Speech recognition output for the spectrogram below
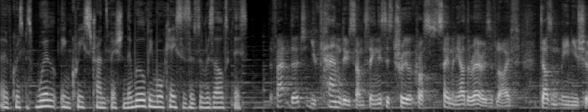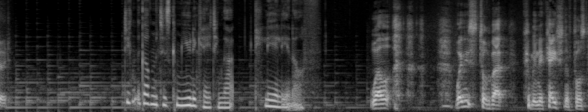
over Christmas will increase transmission. There will be more cases as a result of this. The fact that you can do something, this is true across so many other areas of life, doesn't mean you should. Do you think the government is communicating that clearly enough? Well, when you talk about communication, of course,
